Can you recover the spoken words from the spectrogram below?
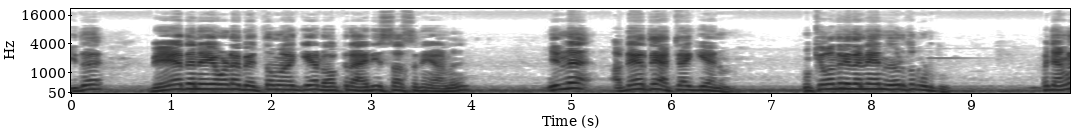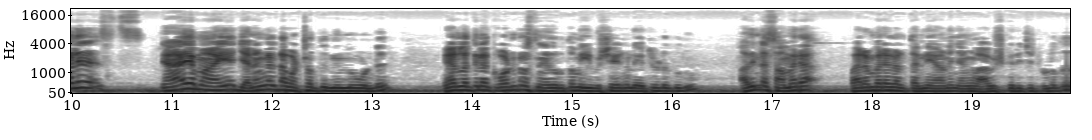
ഇത് വേദനയോടെ വ്യക്തമാക്കിയ ഡോക്ടർ ഹരീസ് സസനെയാണ്. ഇന്ന് അദ്ദേഹത്തെ അറ്റാക്ക് ചെയ്യാനും മുഖ്യമന്ത്രി തന്നെ നേതൃത്വം കൊടുത്തു. അപ്പൊ ഞങ്ങൾ ന്യായമായ ജനങ്ങളുടെ പക്ഷത്ത് നിന്നുകൊണ്ട് കേരളത്തിലെ കോൺഗ്രസ് നേതൃത്വം ഈ വിഷയങ്ങൾ ഏറ്റെടുക്കുന്നു. അതിന്റെ സമര പരമ്പരകൾ തന്നെയാണ് ഞങ്ങൾ ആവിഷ്കരിച്ചിട്ടുള്ളത്.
